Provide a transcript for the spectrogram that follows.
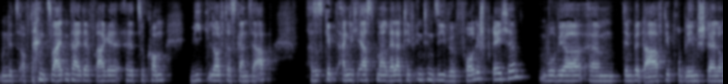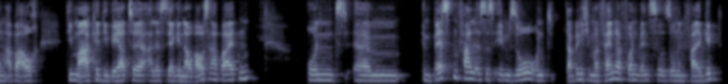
um jetzt auf deinen zweiten Teil der Frage äh, zu kommen, wie läuft das Ganze ab? Also es gibt eigentlich erstmal relativ intensive Vorgespräche, wo wir ähm, den Bedarf, die Problemstellung, aber auch die Marke, die Werte, alles sehr genau rausarbeiten. Und ähm, im besten Fall ist es eben so, und da bin ich immer Fan davon, wenn es so, so einen Fall gibt,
